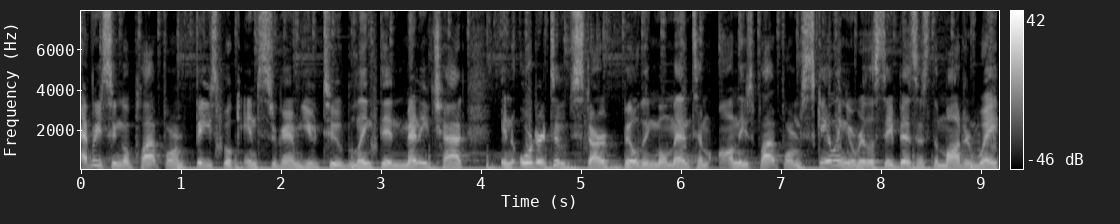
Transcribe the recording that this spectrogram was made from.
every single platform, Facebook, Instagram, YouTube, LinkedIn, ManyChat, in order to start building momentum on these platforms, scaling your real estate business the modern way.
